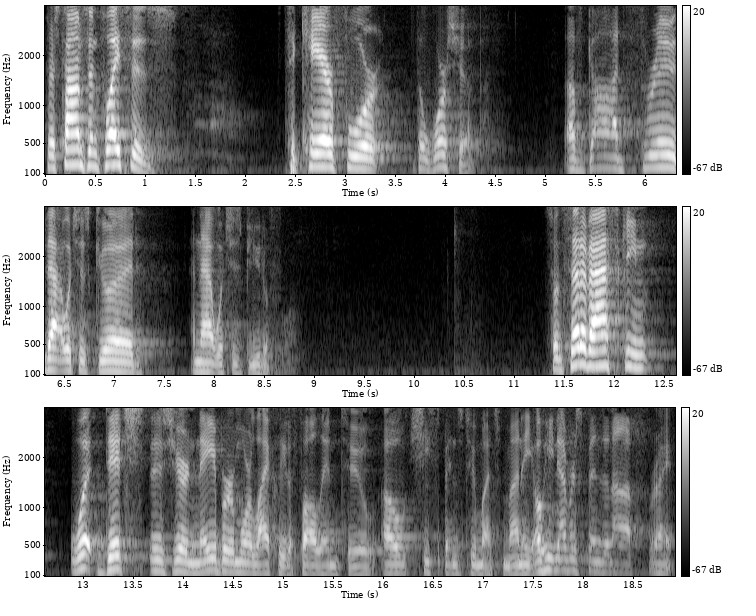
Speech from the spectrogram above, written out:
There's times and places to care for the worship of God through that which is good and that which is beautiful. So instead of asking what ditch is your neighbor more likely to fall into? Oh, she spends too much money. Oh, he never spends enough, right?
